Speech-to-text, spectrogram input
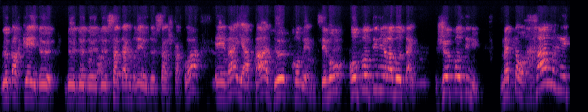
le paquet de, de, de, Saint-Agré ou de Saint-Je sais pas quoi, eh bien, il n'y a pas de problème. C'est bon? On continue à bataille. Je continue. Maintenant, Ram les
